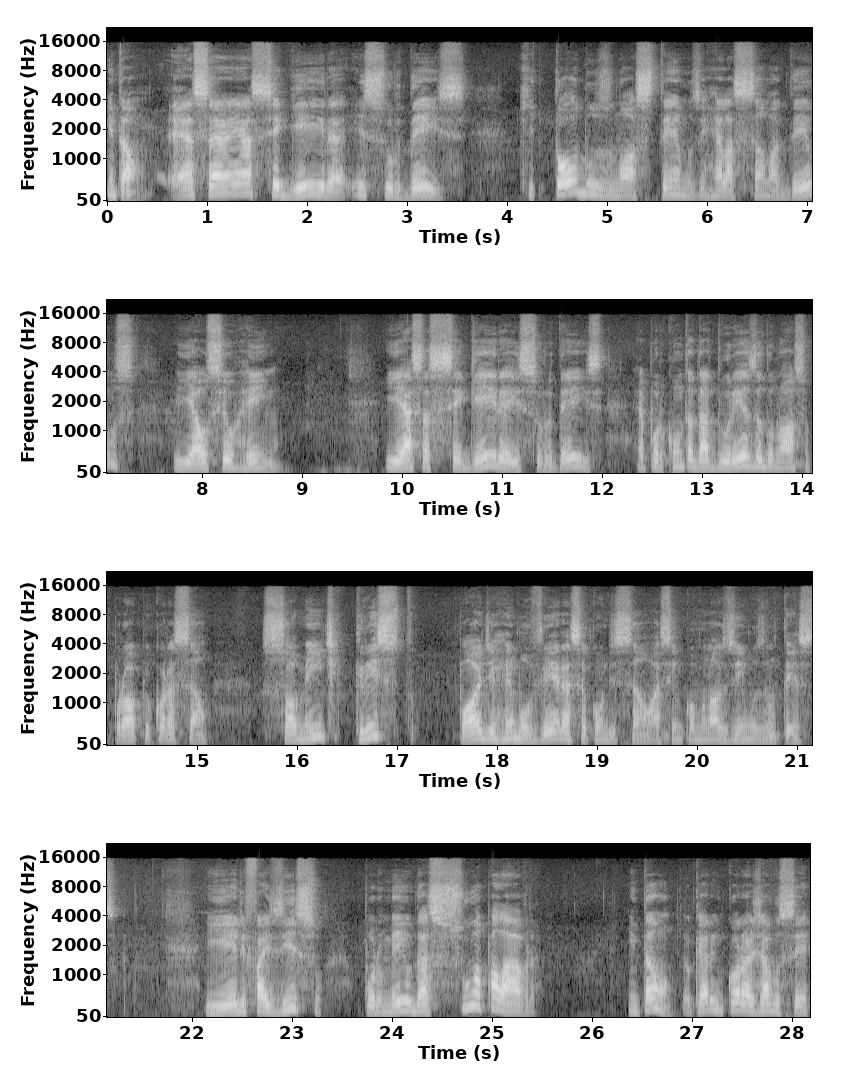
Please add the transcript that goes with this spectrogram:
Então, essa é a cegueira e surdez que todos nós temos em relação a Deus e ao seu reino. E essa cegueira e surdez é por conta da dureza do nosso próprio coração. Somente Cristo pode remover essa condição, assim como nós vimos no texto. E ele faz isso por meio da sua palavra. Então, eu quero encorajar você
